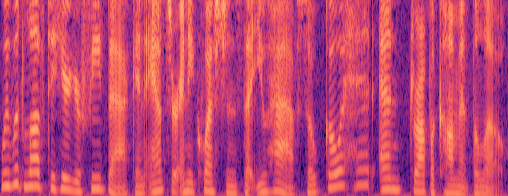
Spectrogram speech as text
we would love to hear your feedback and answer any questions that you have, so go ahead and drop a comment below.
